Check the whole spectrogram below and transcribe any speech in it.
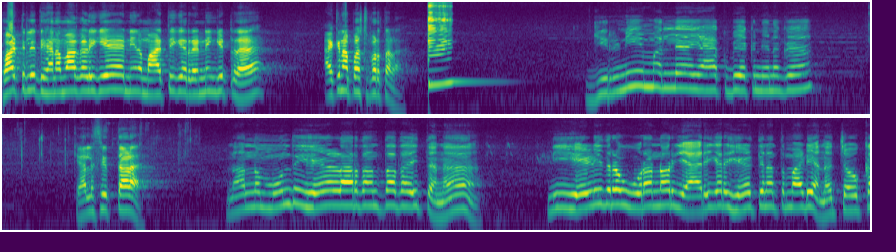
ಹೊಟ್ಟಿಲಿದ್ದ ಹೆಣ್ಮಗಳಿಗೆ ನಿನ್ನ ಮಾತಿಗೆ ರನ್ನಿಂಗ್ ಇಟ್ರೆ ಆಕಿನ ಫಸ್ಟ್ ಬರ್ತಾಳೆ. ಗಿರಣಿ ಮಲ್ಯ ಯಾಕೆ ಬೇಕು ನಿನಗೆ? ಕೆಲಸ ಇತ್ತಾಳೆ. ನನ್ನ ಮುಂದೆ ಹೇಳಾರ್ದಂಥದ್ದು ಐತನ? ನೀ ಹೇಳಿದ್ರೆ ಊರನ್ನವ್ರು ಯಾರಿಗಾರು ಹೇಳ್ತೀನಂತ ಮಾಡಿ ಅನ್ನ ಚೌಕ?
